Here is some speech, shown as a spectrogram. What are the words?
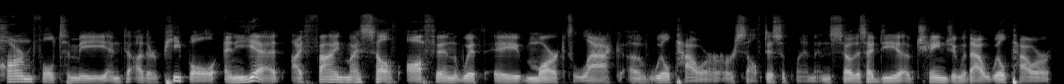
harmful to me and to other people. And yet, I find myself often with a marked lack of willpower or self discipline. And so, this idea of changing without willpower,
